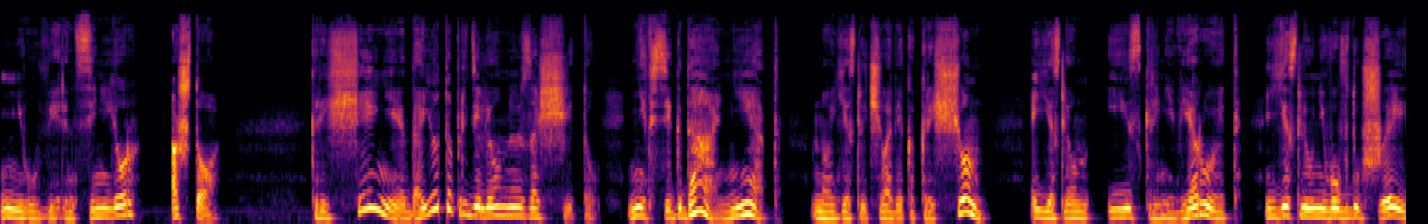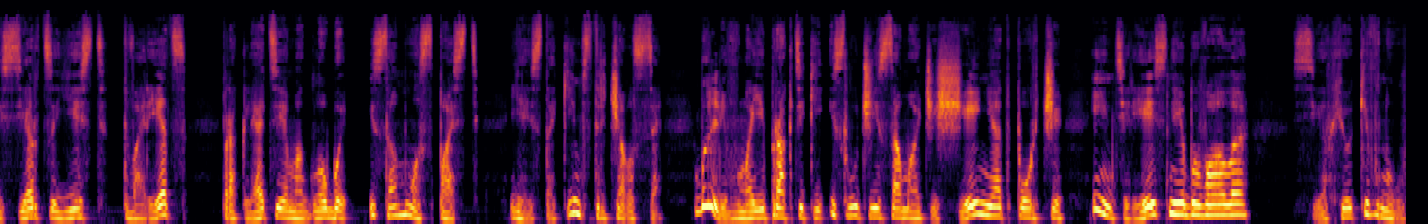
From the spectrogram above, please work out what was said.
Не уверен, сеньор. А что? Крещение дает определенную защиту. Не всегда, нет. Но если человек окрещен, если он искренне верует, если у него в душе и сердце есть Творец, проклятие могло бы и само спасть. Я и с таким встречался. Были в моей практике и случаи самоочищения от порчи, и интереснее бывало. Серхио кивнул.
